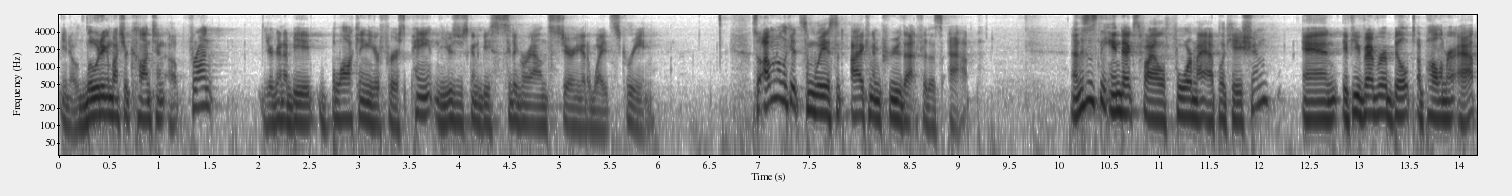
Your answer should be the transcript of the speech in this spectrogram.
you know, loading a bunch of content up front, you're going to be blocking your first paint, and the user's going to be sitting around staring at a white screen. So I want to look at some ways that I can improve that for this app. Now this is the index file for my application. And if you've ever built a Polymer app,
